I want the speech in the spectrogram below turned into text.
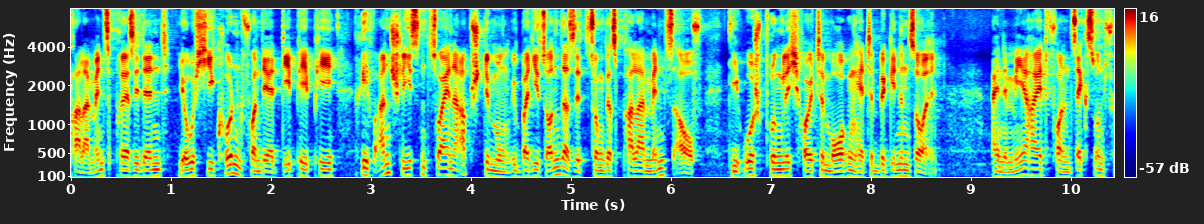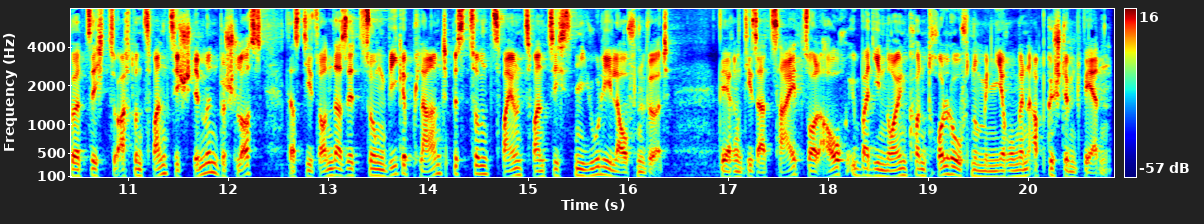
Parlamentspräsident Yoshi Kun von der DPP rief anschließend zu einer Abstimmung über die Sondersitzung des Parlaments auf, die ursprünglich heute Morgen hätte beginnen sollen. Eine Mehrheit von 46 zu 28 Stimmen beschloss, dass die Sondersitzung wie geplant bis zum 22. Juli laufen wird. Während dieser Zeit soll auch über die neuen Kontrollhofnominierungen abgestimmt werden.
